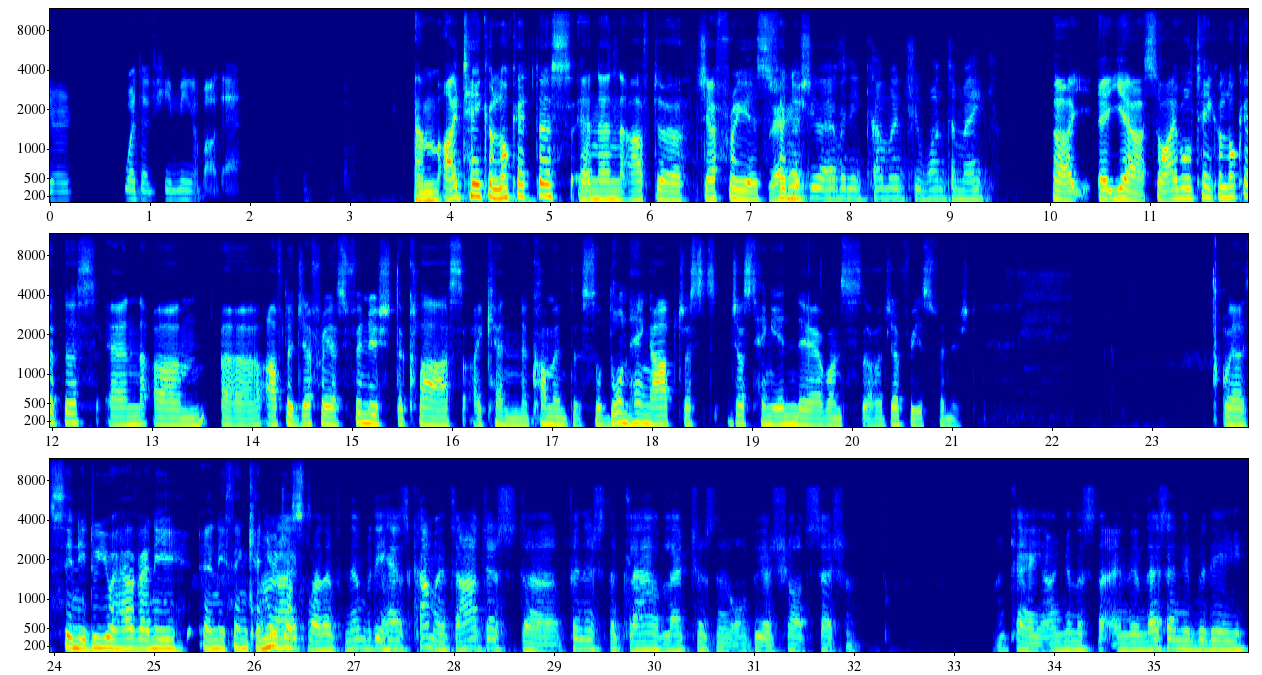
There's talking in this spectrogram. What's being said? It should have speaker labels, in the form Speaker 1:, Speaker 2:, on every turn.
Speaker 1: architecture, what does he mean about that?
Speaker 2: Um, I take a look at this, and then after Geoffrey is
Speaker 3: Gregor,
Speaker 2: finished,
Speaker 3: do you have any comments you want to make?
Speaker 2: uh, uh, yeah, so I will take a look at this, and um, uh, after Geoffrey has finished the class, I can comment this. So don't hang up; just just hang in there once uh, Geoffrey is finished. Well, Cindy, do you have any anything? Can you
Speaker 3: All right,
Speaker 2: just?
Speaker 3: Well, if nobody has comments, I'll just uh, finish the cloud lectures and it will be a short session. Okay, I'm gonna start, and unless anybody,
